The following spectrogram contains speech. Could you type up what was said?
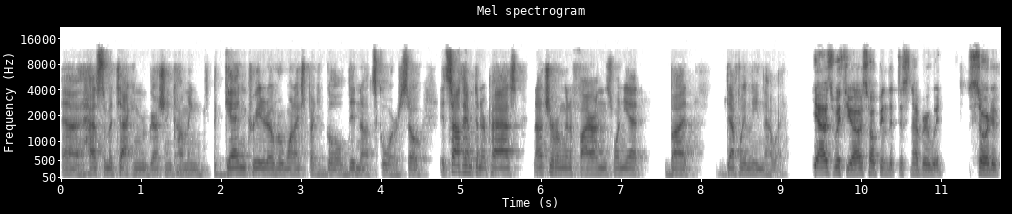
uh, has some attacking regression coming. Again, created over one expected goal, did not score. So it's Southampton or pass. Not sure if I'm going to fire on this one yet, but definitely lean that way. Yeah, I was with you. I was hoping that this number would sort of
